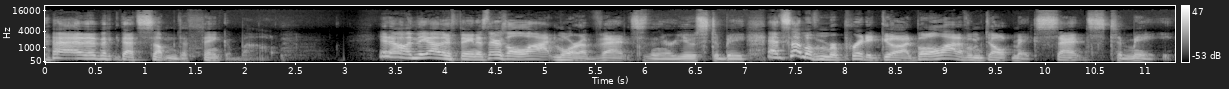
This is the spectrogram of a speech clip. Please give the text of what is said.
Uh, I think that's something to think about. You know, and the other thing is there's a lot more events than there used to be. And some of them are pretty good, but a lot of them don't make sense to me.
